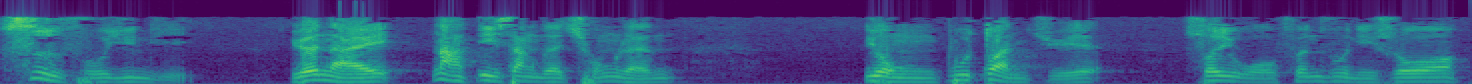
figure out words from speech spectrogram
赐福于你。原来那地上的穷人永不断绝，所以我吩咐你说，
